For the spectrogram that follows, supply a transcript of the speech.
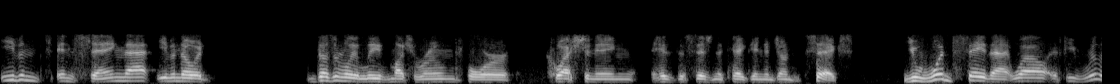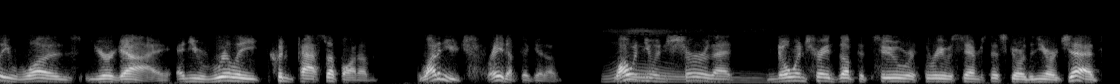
Even in saying that, even though it doesn't really leave much room for questioning his decision to take Daniel Jones at six, you would say that, well, if he really was your guy and you really couldn't pass up on him, why didn't you trade up to get him? Why wouldn't you ensure that hmm. no one trades up to two or three with San Francisco or the New York Jets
